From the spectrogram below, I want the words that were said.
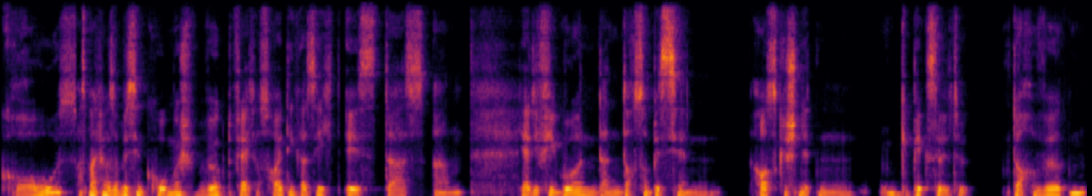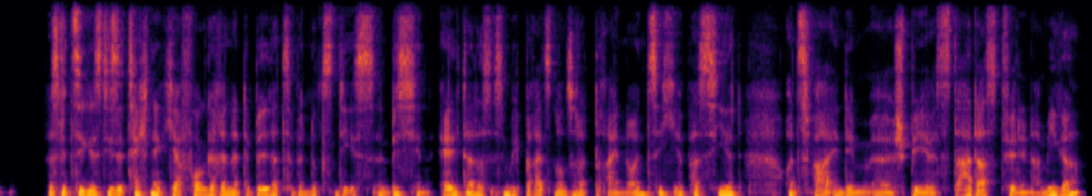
groß. Was manchmal so ein bisschen komisch wirkt, vielleicht aus heutiger Sicht, ist, dass ähm, ja die Figuren dann doch so ein bisschen ausgeschnitten, gepixelt doch wirken. Das Witzige ist, diese Technik, ja vorgerenderte Bilder zu benutzen, die ist ein bisschen älter. Das ist nämlich bereits 1993 passiert. Und zwar in dem äh, Spiel Stardust für den Amiga.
